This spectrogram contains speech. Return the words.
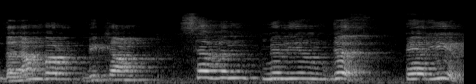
the number became 7 million deaths per year.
